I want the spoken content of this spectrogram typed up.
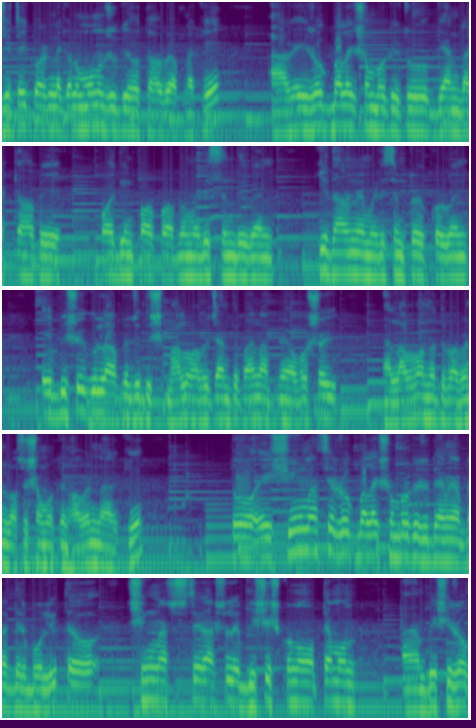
যেটাই করেন না কেন মনোযোগী হতে হবে আপনাকে। আর এই রোগবালাই সম্পর্কে একটু জ্ঞান রাখতে হবে, কয়দিন পর পর আপনি মেডিসিন দিবেন, কী ধরনের মেডিসিন প্রয়োগ করবেন, এই বিষয়গুলো আপনি যদি ভালোভাবে জানতে পারেন, আপনি অবশ্যই লাভবান হতে পারবেন লসের সম্মুখীন হবেন না আর কি তো এই শিং মাছের রোগবালাই সম্পর্কে যদি আমি আপনাদের বলি, তো শিং মাছের আসলে বিশেষ কোনো তেমন বেশি রোগ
